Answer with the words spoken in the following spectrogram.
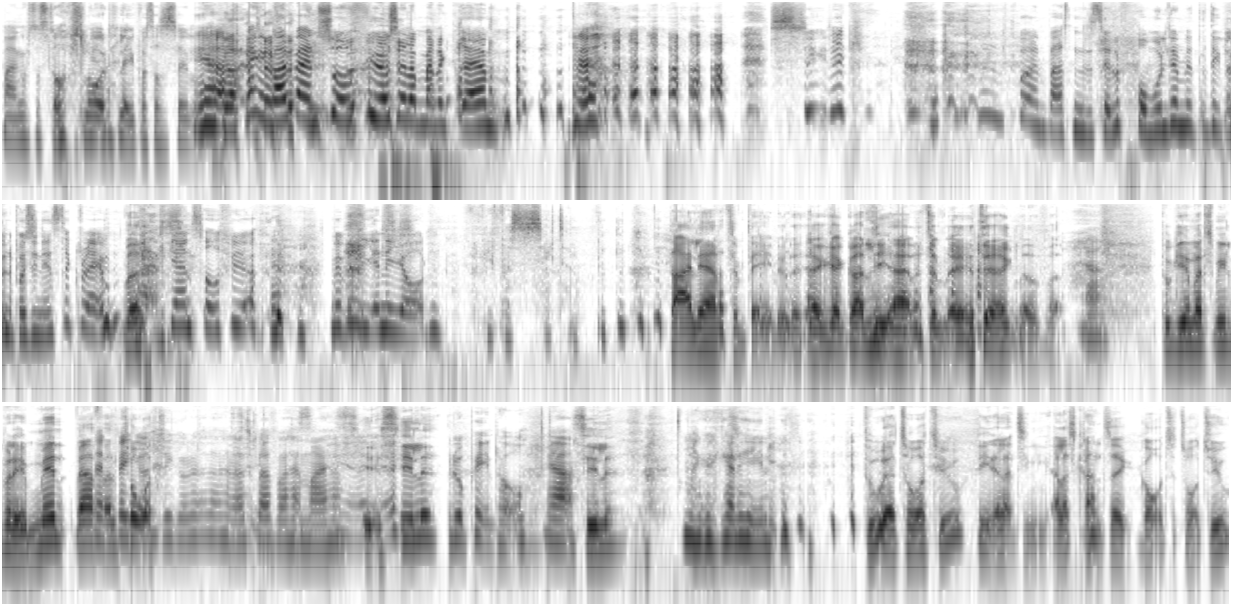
Mange, der står og slår et flag for sig selv. Ja. Man kan godt være en sød fyr, selvom man er grim. Sygt, ikke? Så får han bare sådan et selvpromo, lige om lidt, deler det på sin Instagram. Jeg er en sød fyr med værdierne i orden. Fy for satan. Dejligt at have dig tilbage, nu. Jeg kan godt lide at have dig tilbage. Det er jeg glad for. Ja. Du giver mig et smil på det. Men i hvert fald to. han er også glad for at have mig her. Ja. Sille, Du har pænt hår. Ja, Sille, man kan ikke have det hele. du er 22. Din, eller din aldersgrænse går til 22.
